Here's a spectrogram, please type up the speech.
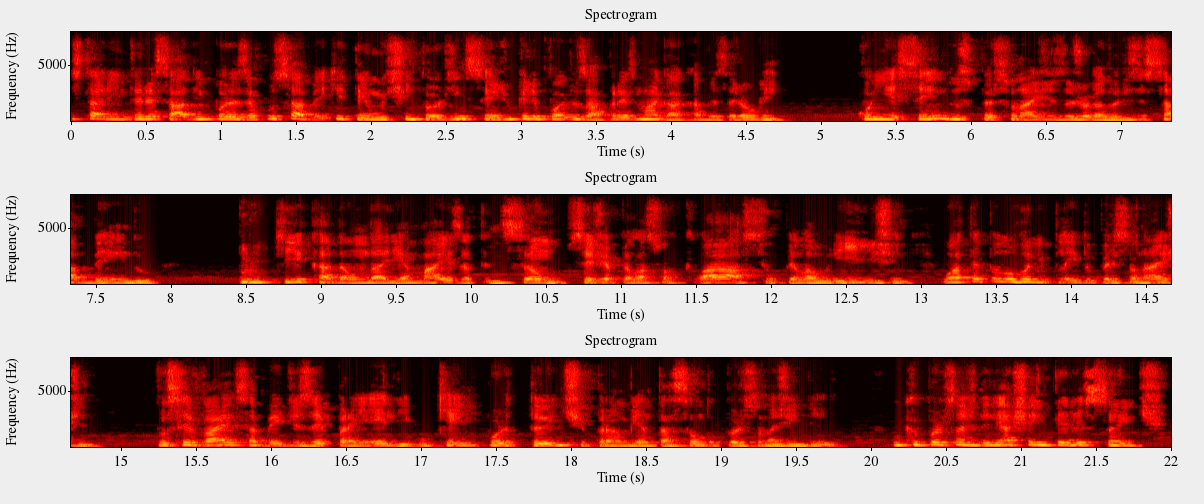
estaria interessado em, por exemplo, saber que tem um extintor de incêndio que ele pode usar para esmagar a cabeça de alguém. Conhecendo os personagens dos jogadores e sabendo por que cada um daria mais atenção, seja pela sua classe, ou pela origem, ou até pelo roleplay do personagem, você vai saber dizer para ele o que é importante para a ambientação do personagem dele, o que o personagem dele acha interessante.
